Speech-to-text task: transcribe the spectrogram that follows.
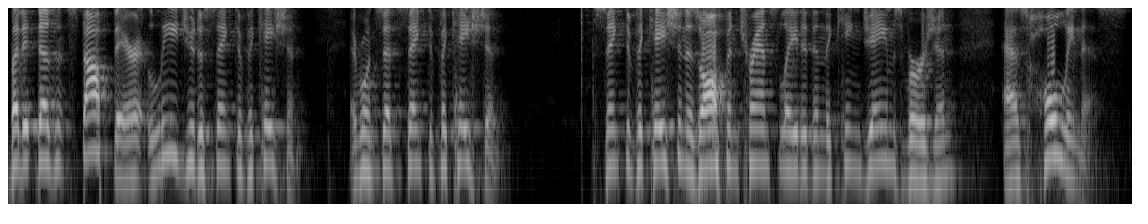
But it doesn't stop there, it leads you to sanctification. Everyone said sanctification. Sanctification is often translated in the King James Version as holiness.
